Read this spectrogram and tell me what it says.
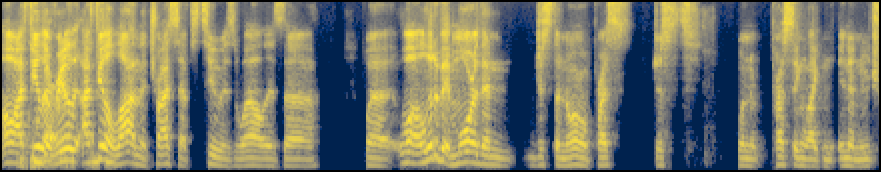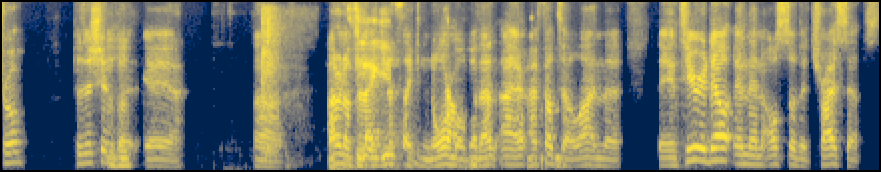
Oh, I feel it really. I feel a lot in the triceps too, as well as uh, well, well, a little bit more than just the normal press, just when pressing like in a neutral position. Mhm. But yeah, yeah. Uh, I don't know if It's you, like you- that's like normal, but that, I I felt it a lot in the the anterior delt and then also the triceps.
